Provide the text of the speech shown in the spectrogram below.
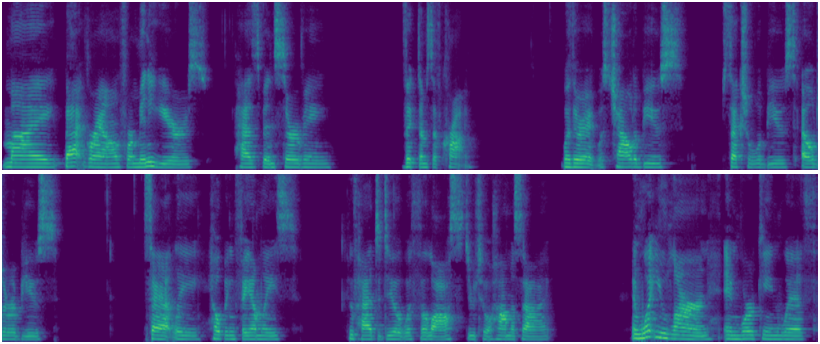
My background for many years has been serving victims of crime, whether it was child abuse, sexual abuse, elder abuse, sadly, helping families who've had to deal with the loss due to a homicide. And what you learn in working with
